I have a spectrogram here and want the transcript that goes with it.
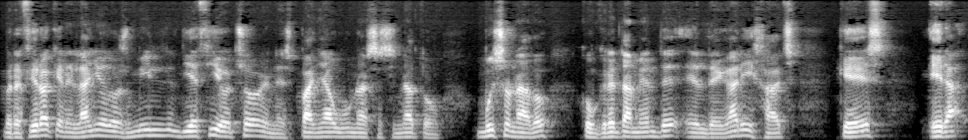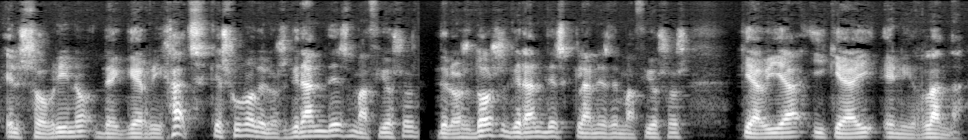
Me refiero a que en el año 2018 en España hubo un asesinato muy sonado, concretamente el de Gary Hatch, que es era el sobrino de Gary Hatch, que es uno de los grandes mafiosos, de los dos grandes clanes de mafiosos que había y que hay en Irlanda.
